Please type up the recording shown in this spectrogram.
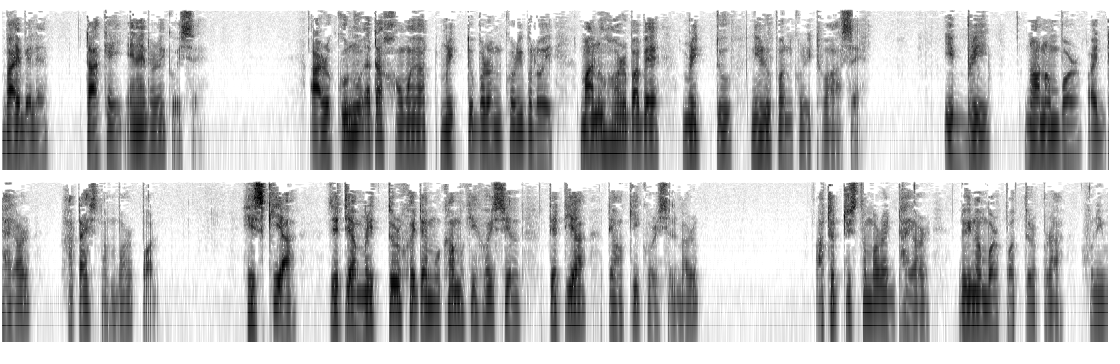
বাইবেলে তাকেই এনেদৰে কৈছে। আৰু কোনো এটা সময়ত মৃত্যুবৰণ কৰিবলৈ মানুহৰ বাবে মৃত্যু নিৰূপণ কৰি থোৱা আছে। ইব্ৰী ন নম্বৰ অধ্যায়ৰ সাতাইছ নম্বৰ পদ। হিচকিয়া যেতিয়া মৃত্যুৰ সৈতে মুখামুখি হৈছিল তেতিয়া তেওঁ কি কৰিছিল বাৰু? আঠত্ৰিশ নম্বৰ অধ্যায়ৰ দুই নম্বৰ পদটোৰ পৰা শুনিব।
